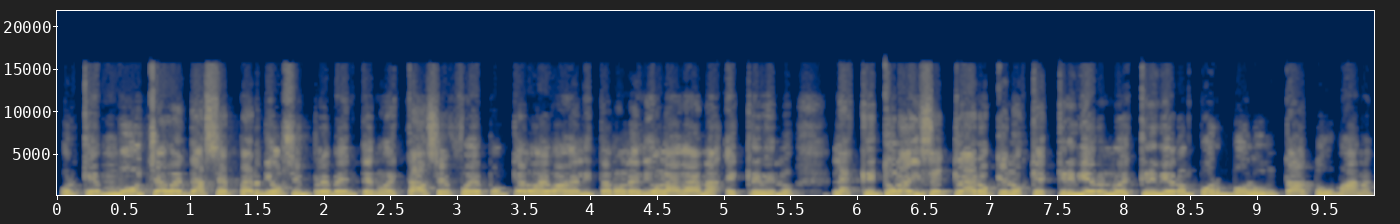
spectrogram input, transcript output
porque mucha verdad se perdió simplemente, no está, se fue porque a los evangelistas no les dio la gana escribirlo. La escritura dice claro que los que escribieron no escribieron por voluntad humana.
